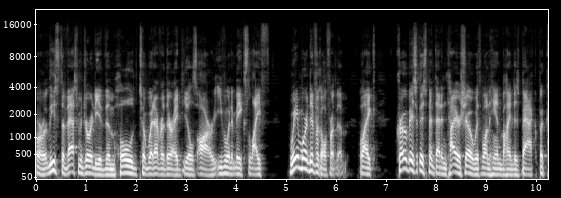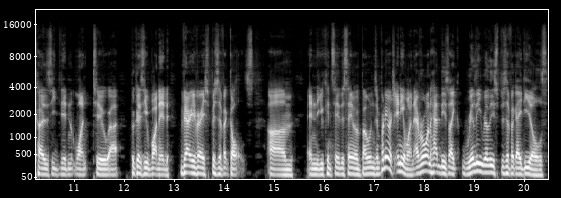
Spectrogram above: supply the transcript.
or at least the vast majority of them, hold to whatever their ideals are, even when it makes life way more difficult for them. Like, Crow basically spent that entire show with one hand behind his back because he didn't want to, uh, because he wanted very, very specific goals. Um, and you can say the same of Bones and pretty much anyone. Everyone had these like really, really specific ideals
